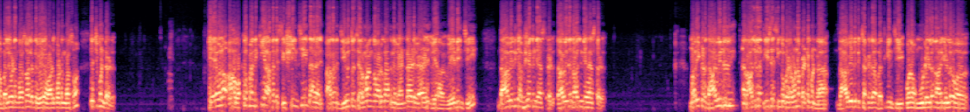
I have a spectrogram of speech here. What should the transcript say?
ఆ బలివడం కోసం లేదా వేరే వాడుకోవడం కోసం తెచ్చుకుంటాడు. కేవలం ఆ ఒక్క పనికి అతన్ని శిక్షించి దాని- అతని జీవితం చర్మాంక వరకు అతను వెంటాడి వేధించి దావీదికి అభిషేకం చేస్తాడు దావీది రాజుని చేస్తాడు. మరి ఇక్కడ దావీదు రాజుగా తీసేసి ఇంకొక ఎవరన్నా పెట్టకుండా దావీదికి చక్కగా బతికించి కూడా మూడేళ్ళు నాలుగేళ్ళు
